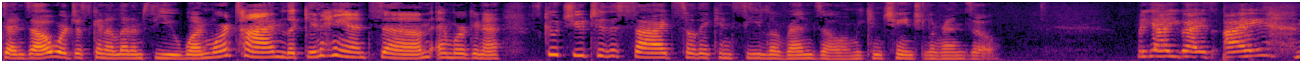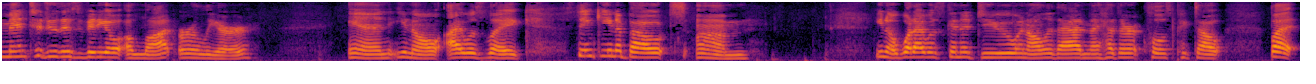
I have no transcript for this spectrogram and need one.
Denzel, we're just going to let him see you one more time looking handsome and we're going to scoot you to the side so they can see Lorenzo and we can change Lorenzo. But yeah, you guys, I meant to do this video a lot earlier. And, you know, I was like thinking about, um, you know, what I was going to do and all of that. And I had their clothes picked out. But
